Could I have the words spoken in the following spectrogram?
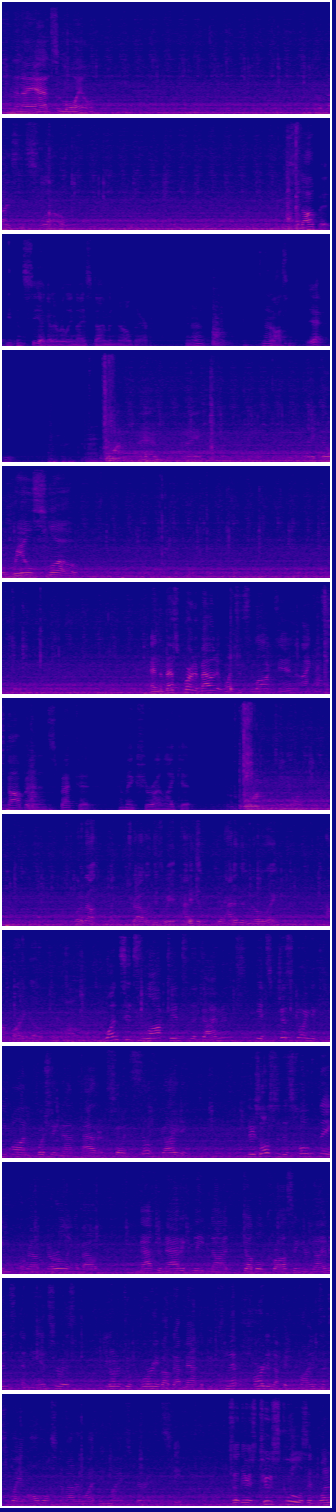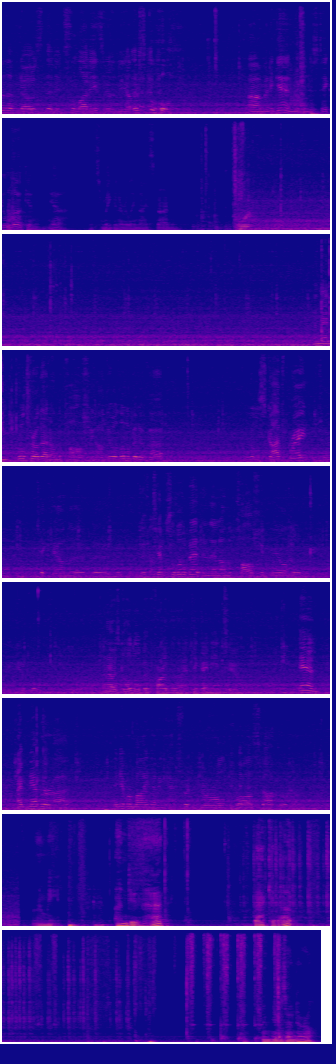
And then I add some oil. Go nice and slow. Stop it. You can see I got a really nice diamond knurl there. See that? Isn't that awesome? Yeah. And then I let it go real slow. And the best part about it, once it's locked in, I can stop it and inspect it and make sure I like it. Continue on. What about like traveling this way? How does it? How does it know like how far to go? Once it's locked into the diamonds, it's just going to keep on pushing that pattern. So it's self-guiding. There's also this whole thing around knurling about mathematically not double crossing your diamonds. And the answer is you don't have to worry about that math. If you clamp hard enough, it finds its way almost no matter what in my experience. So there's two schools and one of them knows that it's a lot easier than the other school. Um, and again, we can just take a look and yeah, it's making a really nice diamond. And then we'll throw that on the polishing. I'll do a little bit of uh, a little Scotch Brite, which will take down the, the, the, the tips a little bit, and then on the polishing wheel, it'll be beautiful. And I always go a little bit farther than I think I need to. And I've never, uh, I never mind having extra knurled raw stock around. Let me undo that. Back it up. And there's our knurl.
